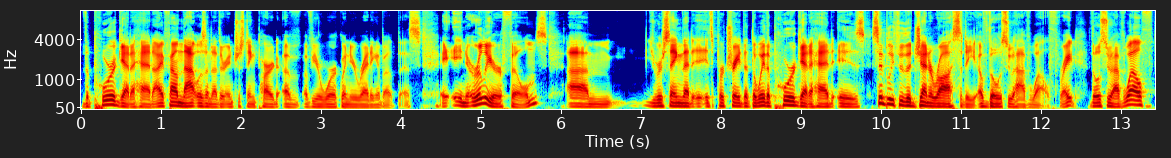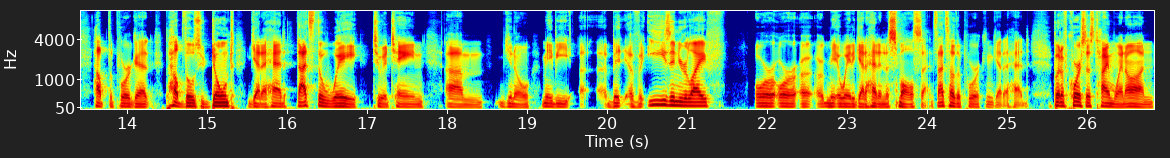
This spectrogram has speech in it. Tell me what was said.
the poor get ahead, I found that was another interesting part of, of your work when you're writing about this. In earlier films, um, you were saying that it's portrayed that the way the poor get ahead is simply through the generosity of those who have wealth, right? Those who have wealth help the poor get help those who don't get ahead. That's the way to attain, um, you know, maybe a, a bit of ease in your life, or or a, a, way to get ahead in a small sense. That's how the poor can get ahead. But of course, as time went on,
